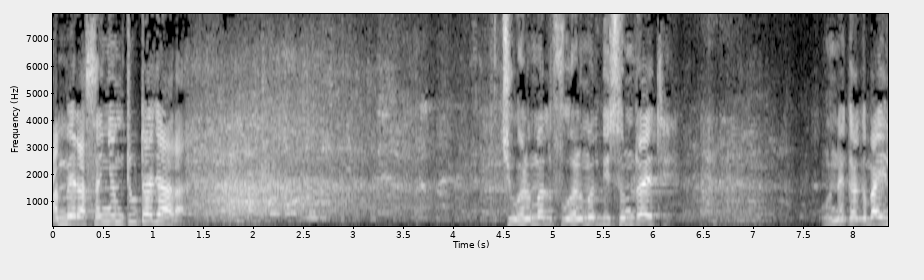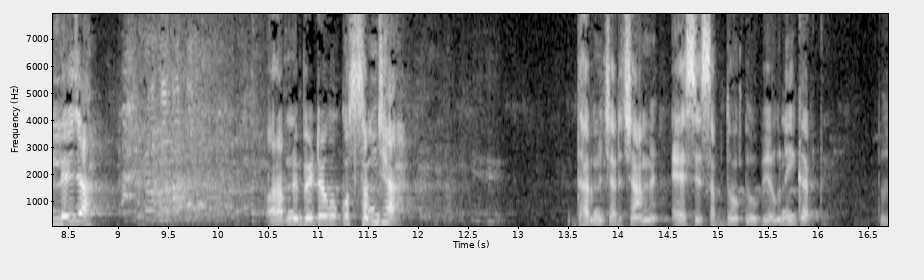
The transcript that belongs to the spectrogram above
अब मेरा संयम टूटा जा रहा है। चूहड़मल, फूहड़मल भी सुन रहे थे। उन्हें कहा कि भाई, ले जा। और अपने बेटे को कुछ समझा। धर्म चर्चा में ऐसे शब्दों के उपयोग नहीं करते। तो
